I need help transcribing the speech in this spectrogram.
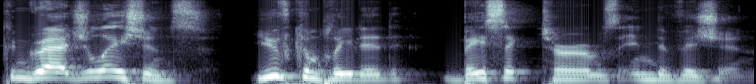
Congratulations! You've completed Basic Terms in Division.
